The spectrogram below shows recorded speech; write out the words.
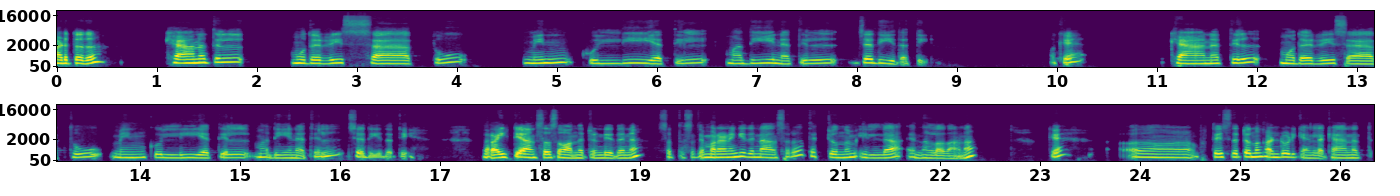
അടുത്തത്. ഖ്യാനത്തിൽ മുദരിസത്തു മിൻ കുല്ലീയത്തിൽ മദീനത്തിൽ ജദീദത്തി. ഓക്കെ. ഖ്യാനത്തിൽ മുദരിസത്തു മിൻ കുല്ലീയത്തിൽ മദീനത്തിൽ ജദീദത്തി. റൈറ്റ് ആൻസേഴ്സ് വന്നിട്ടുണ്ട് ഇതിന്. സത്യസത്യം പറയുകയാണെങ്കിൽ ഇതിന്റെ ആൻസർ തെറ്റൊന്നും ഇല്ല എന്നുള്ളതാണ്. ഓക്കെ പ്രത്യേകിച്ച് തെറ്റൊന്നും കണ്ടുപിടിക്കാനില്ല. കാനത്ത്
